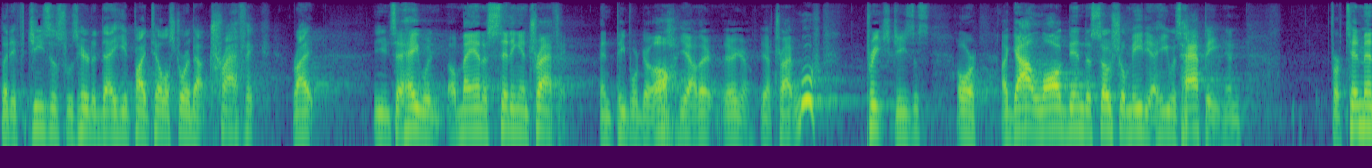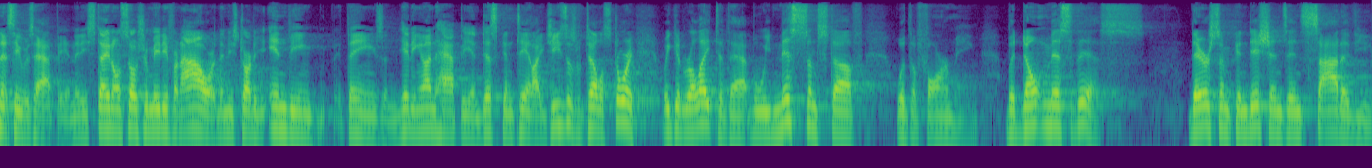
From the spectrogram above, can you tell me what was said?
But if Jesus was here today, he'd probably tell a story about traffic, right? You'd say, hey, when a man is sitting in traffic, and people would go, oh, yeah, there, there you go. Yeah, traffic. Woo, preach, Jesus. Or a guy logged into social media. He was happy, and for 10 minutes he was happy. And then he stayed on social media for an hour. Then he started envying things and getting unhappy and discontent. Like Jesus would tell a story, we could relate to that, but we miss some stuff with the farming. But don't miss this there are some conditions inside of you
